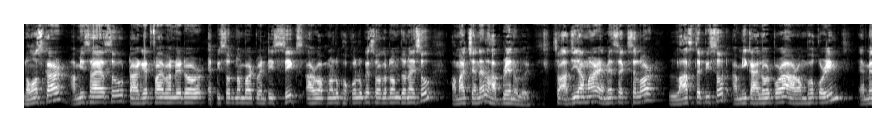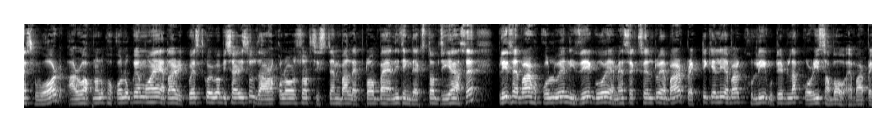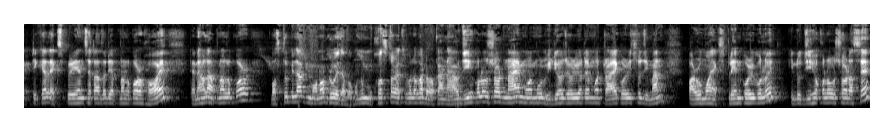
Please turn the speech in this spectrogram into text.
নমস্কাৰ আমি চাই আছোঁ টাৰ্গেট ফাইভ হাণ্ড্ৰেডৰ এপিছ'ড নম্বৰ টুৱেণ্টি ছিক্স আৰু আপোনালোক সকলোকে স্বাগতম জনাইছোঁ আমাৰ চেনেল হাবব্ৰেইনলৈ চ' আজি আমাৰ এম এছ এক্সেলৰ লাষ্ট এপিছ'ড আমি কাইলৈৰ পৰা আৰম্ভ কৰিম এম এছ ৱৰ্ড আৰু আপোনালোক সকলোকে মই এটা ৰিকুৱেষ্ট কৰিব বিচাৰিছোঁ যাৰসকলৰ ওচৰত ছিষ্টেম বা লেপটপ বা এনিথিং ডেস্কটপ যিয়ে আছে প্লিজ এবাৰ সকলোৱে নিজে গৈ এম এছ এক্সেলটো এবাৰ প্ৰেক্টিকেলি এবাৰ খুলি গোটেইবিলাক কৰি চাব। এবাৰ প্ৰেক্টিকেল এক্সপিৰিয়েঞ্চ এটা যদি আপোনালোকৰ হয় তেনেহ'লে আপোনালোকৰ বস্তুবিলাক মনত ৰৈ যাব। কোনো মুখস্থ ৰাখিব লগা দৰকাৰ নাই। আৰু যিসকলৰ ওচৰত নাই মই মোৰ ভিডিঅ'ৰ জৰিয়তে মই ট্ৰাই কৰিছোঁ যিমান পাৰোঁ মই এক্সপ্লেইন কৰিবলৈ কিন্তু যিসকলৰ ওচৰত আছে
